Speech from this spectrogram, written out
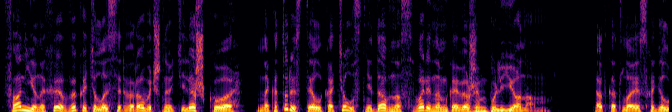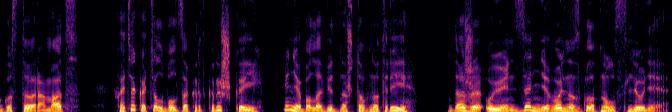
Фан Юнхэ выкатила сервировочную тележку, на которой стоял котел с недавно сваренным говяжьим бульоном. От котла исходил густой аромат, хотя котел был закрыт крышкой, и не было видно, что внутри, даже Уюньцзянь невольно сглотнул слюни.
